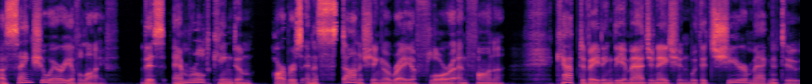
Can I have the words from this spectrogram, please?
A sanctuary of life, this Emerald Kingdom harbors an astonishing array of flora and fauna, captivating the imagination with its sheer magnitude.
